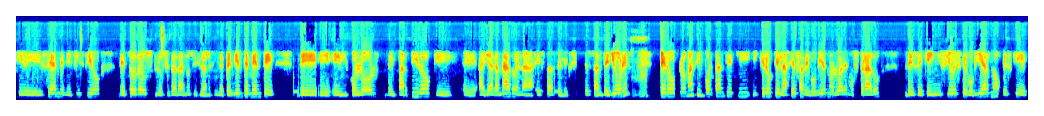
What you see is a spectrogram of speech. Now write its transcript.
que sea en beneficio de todos los ciudadanos y ciudadanas, independientemente de eh, el color del partido que eh, haya ganado en la, estas elecciones anteriores, pero lo más importante aquí, y creo que la jefa de gobierno lo ha demostrado desde que inició este gobierno, es que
